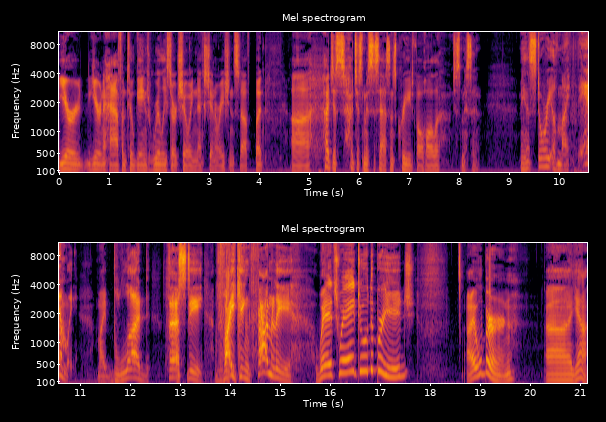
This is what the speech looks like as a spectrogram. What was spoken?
year year and a half until games really start showing next generation stuff. But uh, I just I just miss Assassin's Creed Valhalla. I just miss it. I mean, the story of my family, my blood thirsty Viking family. Which way to the bridge? I will burn. Uh, yeah.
